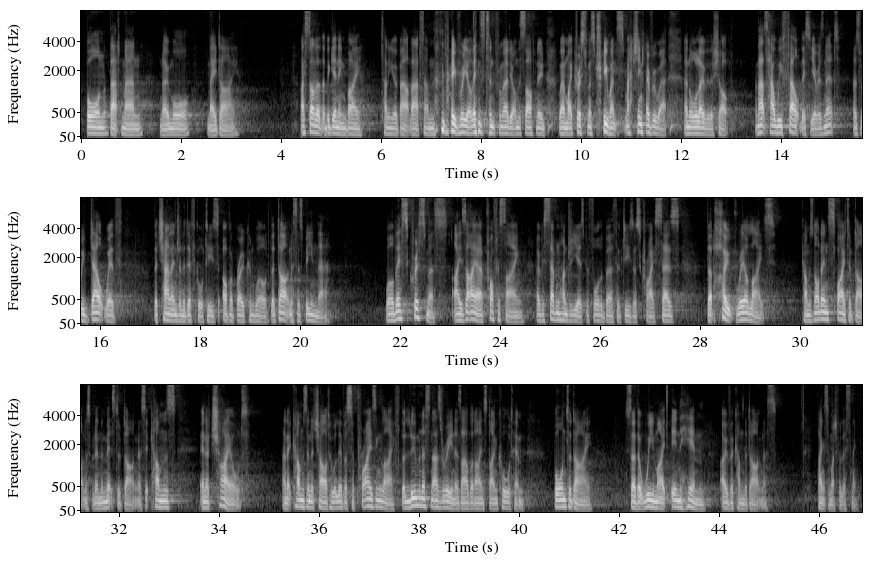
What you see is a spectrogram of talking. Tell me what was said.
born that man no more may die. I started at the beginning by telling you about that um, very real incident from earlier on this afternoon where my Christmas tree went smashing everywhere and all over the shop. And that's how we felt this year, isn't it? As we've dealt with the challenge and the difficulties of a broken world. The darkness has been there. Well, this Christmas, Isaiah prophesying over 700 years before the birth of Jesus Christ says that hope, real light, comes not in spite of darkness, but in the midst of darkness. It comes in a child and it comes in a child who will live a surprising life, the luminous Nazarene, as Albert Einstein called him, born to die, so that we might in him overcome the darkness. Thanks so much for listening.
